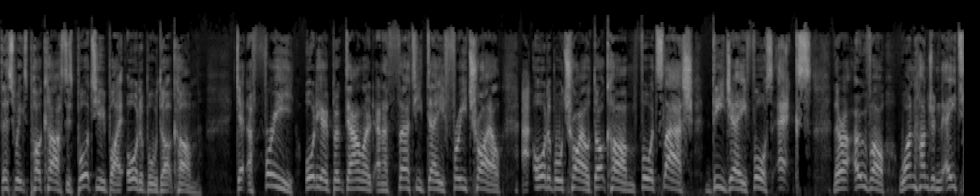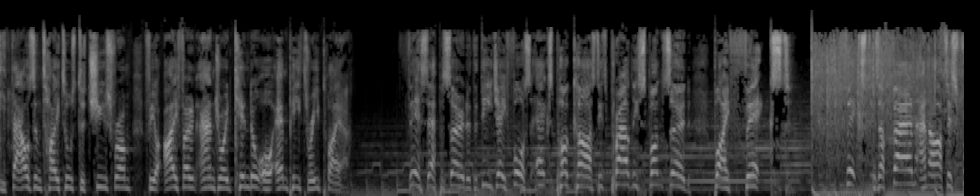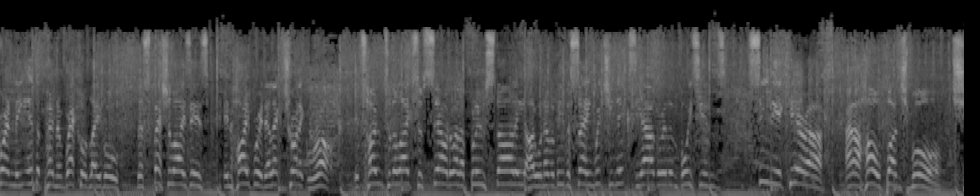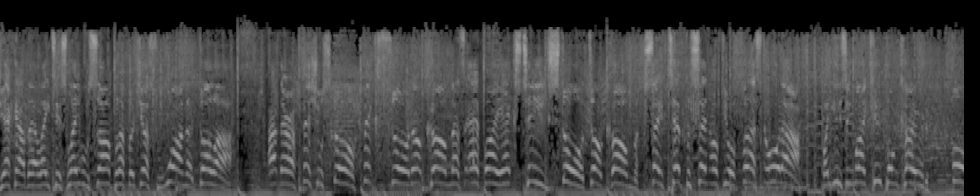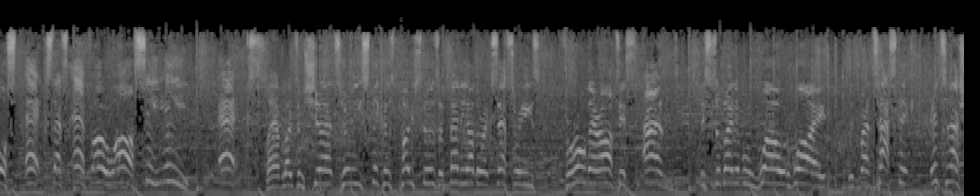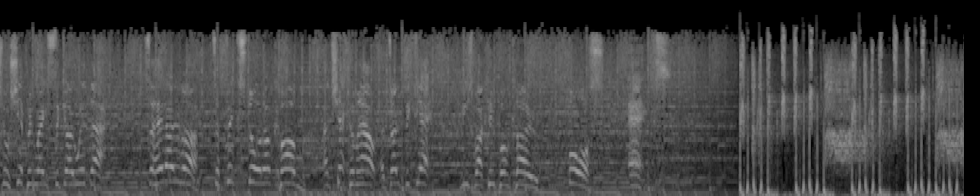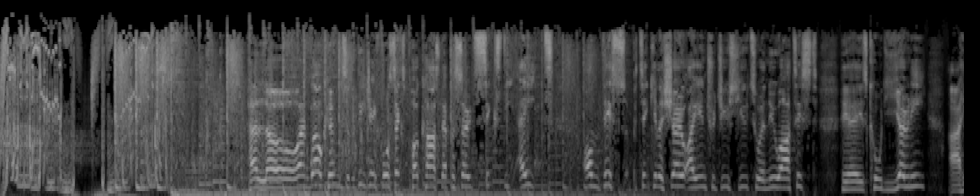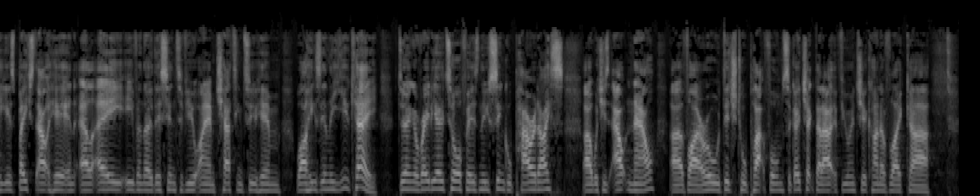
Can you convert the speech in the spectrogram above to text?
This week's podcast is brought to you by Audible.com. Get a free audiobook download and a 30 day free trial at audibletrial.com forward slash DJ Force X. There are over 180,000 titles to choose from for your iPhone, Android, Kindle, or MP3 player. This episode of the DJ Force X podcast is proudly sponsored by FiXT. FiXT is a fan and artist friendly independent record label that specializes in hybrid electronic rock. It's home to the likes of Celldweller, Blue Stahli, I Will Never Be the Same, Richie Nix, The Algorithm, Voicians, the Akira, and a whole bunch more. Check out their latest label sampler for just $1 at their official store, fixtstore.com. That's F I X T store.com. Save 10% off your first order by using my coupon code FORCEX. That's F O R C E X. They have loads of shirts, hoodies, stickers, posters, and many other accessories for all their artists and this is available worldwide with fantastic international shipping rates to go with that. So head over to fixtstore.com and check them out. And don't forget, use my coupon code FORCEX. Hello and welcome to the DJ Force X podcast, episode 68. On this particular show, I introduce you to a new artist. He is called Yoni. Uh, he is based out here in LA, even though this interview I am chatting to him while he's in the UK doing a radio tour for his new single Paradise, uh, which is out now uh, via all digital platforms. So go check that out if you're into your kind of like uh,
